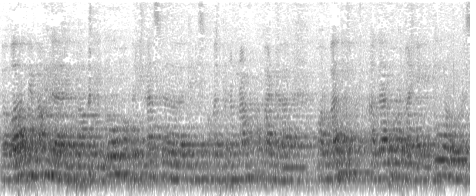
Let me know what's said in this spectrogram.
bahwa memang dari pelaku itu memberikan sejenis obat penenang kepada korban agar korbannya itu lemas.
